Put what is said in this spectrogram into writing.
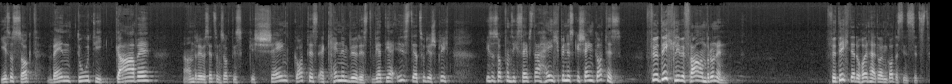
Jesus sagt, wenn du die Gabe, eine andere Übersetzung sagt, das Geschenk Gottes erkennen würdest, wer der ist, der zu dir spricht. Jesus sagt von sich selbst da, hey, ich bin das Geschenk Gottes. Für dich, liebe Frau am Brunnen. Für dich, der du heute, heute im Gottesdienst sitzt.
